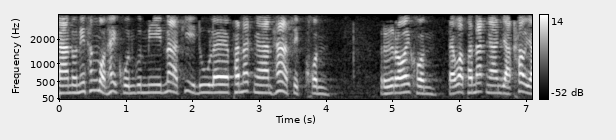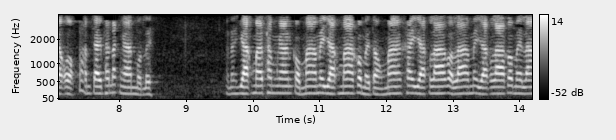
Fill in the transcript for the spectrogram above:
งานตรงนี้ทั้งหมดให้คุณคุณมีหน้าที่ดูแลพนักงานห้าสิบคน หรือร้อยคน แต่ว่าพนักงานอยากเข้าอยากออกตามใจพนักงานหมดเลยนะอยากมาทำงานก็มาไม่อยากมาก็ไม่ต้องมา ใครอยากลาก็ลา ไม่อยากลาก็ไม่ลา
